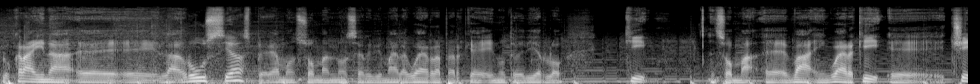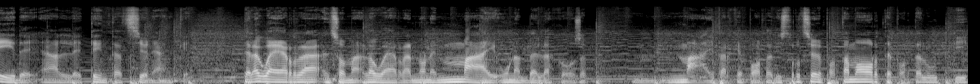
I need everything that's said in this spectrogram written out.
l'Ucraina e, e, la Russia. Speriamo insomma non si arrivi mai alla guerra perché è inutile dirlo. Chi insomma eh, va in guerra, chi eh, cede alle tentazioni anche della guerra, insomma la guerra non è mai una bella cosa mai perché porta distruzione, porta morte, porta lutti,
